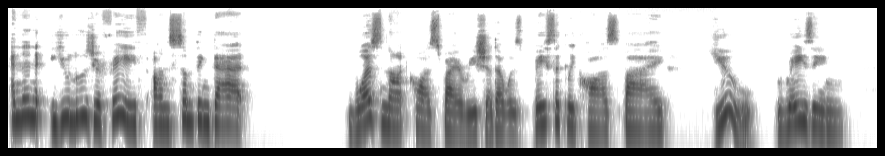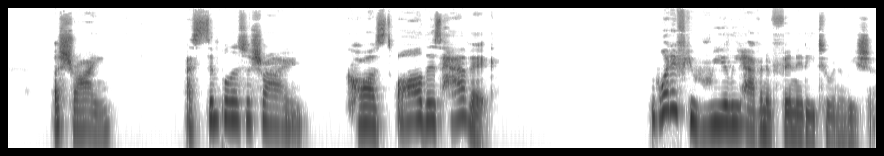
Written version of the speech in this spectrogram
And then you lose your faith on something that was not caused by Orisha, that was basically caused by you raising a shrine, as simple as a shrine, caused all this havoc. What if you really have an affinity to an Orisha?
